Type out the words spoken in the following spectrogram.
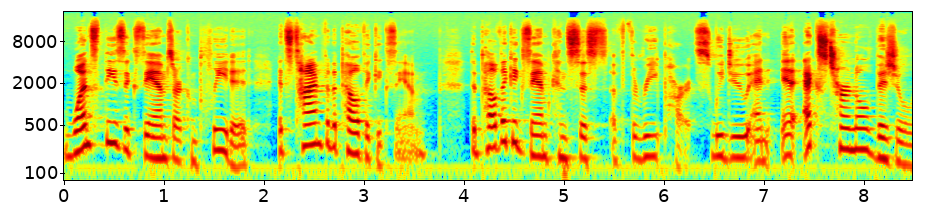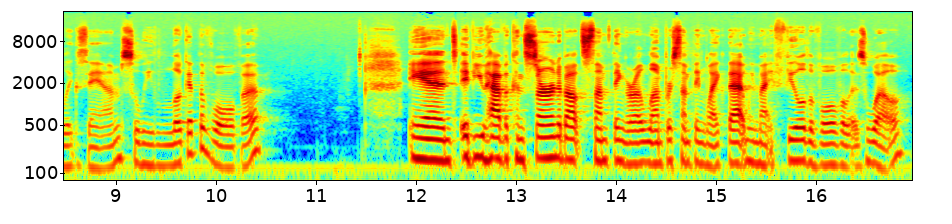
Once these exams are completed, it's time for the pelvic exam. The pelvic exam consists of three parts. We do an external visual exam, so we look at the vulva. And if you have a concern about something or a lump or something like that, we might feel the vulva as well.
